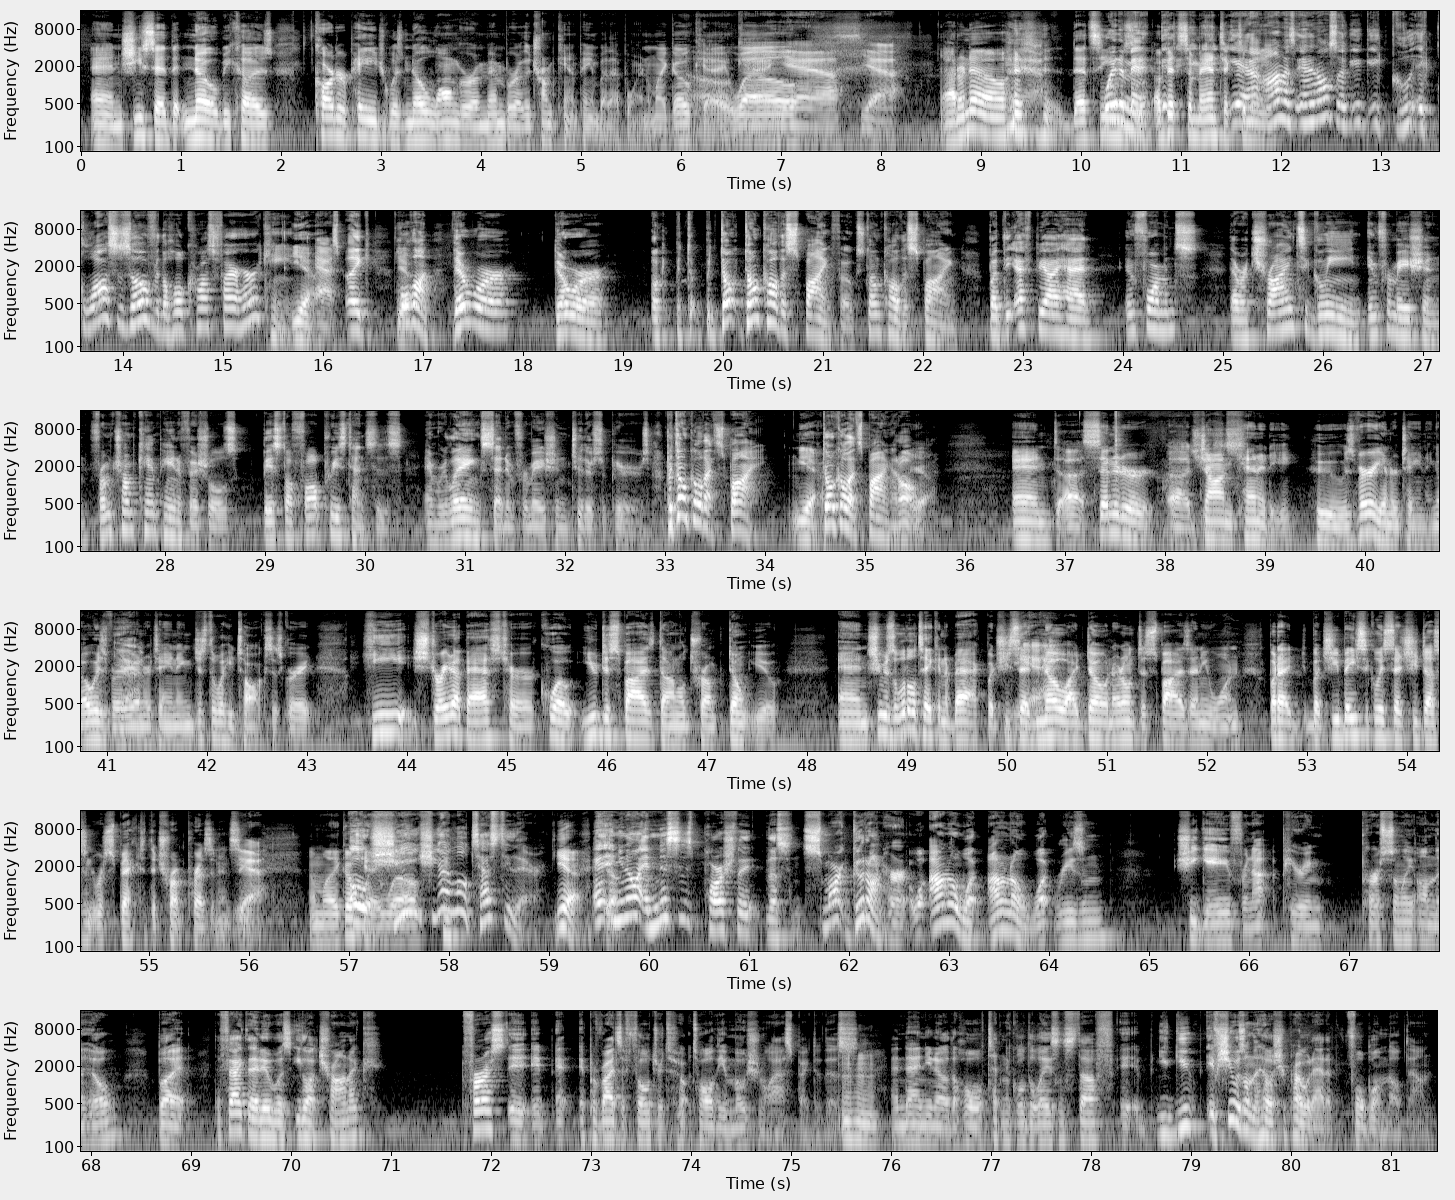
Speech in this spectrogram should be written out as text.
and she said that no because Carter Page was no longer a member of the Trump campaign by that point. I'm like, okay, well, yeah, yeah. I don't know. that seems Wait a minute, a bit It- semantic yeah, to me. honest, and it also it, it, it glosses over the whole Crossfire Hurricane. Yeah. aspect. Like, hold Yeah. on, there were there were okay, but, but don't don't call this spying, folks. Don't call this spying. But the FBI had informants that were trying to glean information from Trump campaign officials based off false pretenses and relaying said information to their superiors. But don't call that spying. yeah. Don't call that spying at all. Yeah. And uh, Senator uh, John Kennedy, who is very entertaining, always very Yeah. entertaining, just the way he talks is great. He straight up asked her, "quote You despise Donald Trump, don't you?" And she was a little taken aback, but she said, Yeah. "No, I don't. I don't despise anyone." But I, but she basically said she doesn't respect the Trump presidency. Yeah. I'm like, oh, okay, Oh, she well, she got a little testy there. yeah, And, yeah. and you know, what? and this is partially listen, smart, good on her. Well, I don't know what I don't know what reason she gave for not appearing personally on the hill, but the fact that it was electronic, first it it, it provides a filter to, to all the emotional aspect of this, Mm-hmm. and then you know the whole technical delays and stuff. It, you you if she was on the hill, she probably would have had a full blown meltdown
